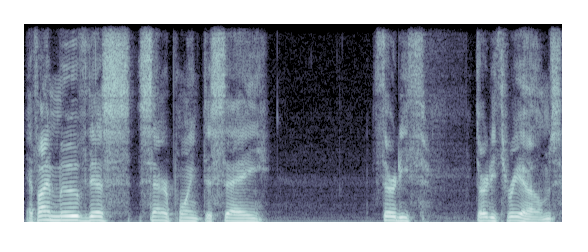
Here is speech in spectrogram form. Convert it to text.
If I move this center point to say 30, 33 ohms,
